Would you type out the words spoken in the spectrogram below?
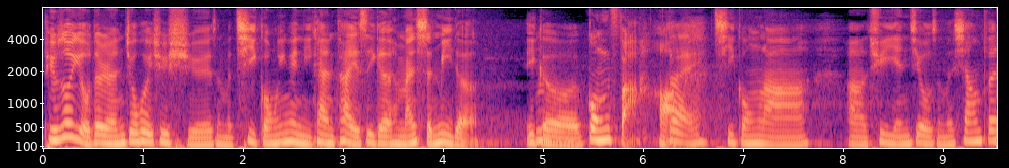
比如说，有的人就会去学什么气功，因为你看，它也是一个很蛮神秘的。一个功法哈，对，气功啦，呃，去研究什么香氛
